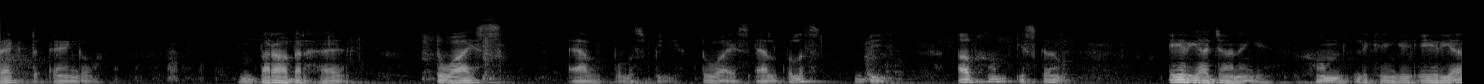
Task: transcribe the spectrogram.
rectangle बराबर है twice L plus B twice L plus B अब हम इसका एरिया जानेंगे। हम लिखेंगे area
